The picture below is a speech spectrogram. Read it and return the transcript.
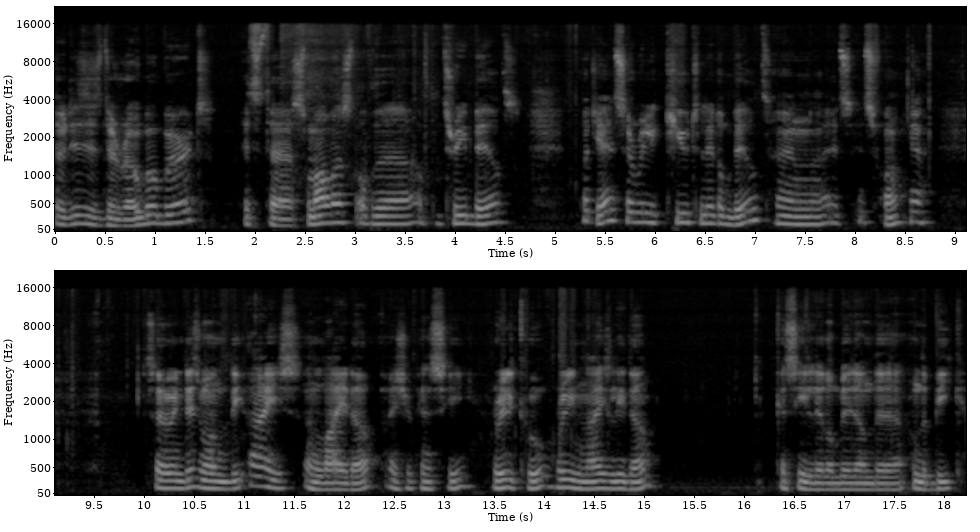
So this is the RoboBird. It's the smallest of the of the three builds. But yeah, it's a really cute little build and it's it's fun, yeah. So in this one the eyes light up as you can see. Really cool, really nicely done. You can see a little bit on the on the beak,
